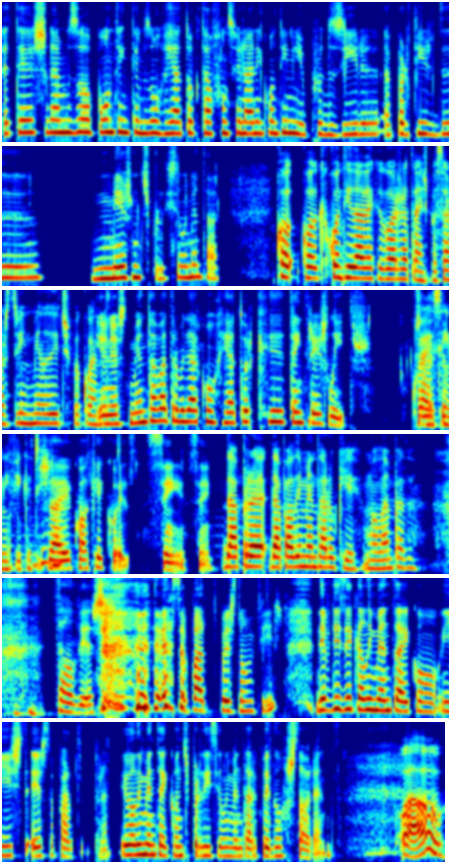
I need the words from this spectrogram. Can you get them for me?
até chegarmos ao ponto em que temos um reator que está a funcionar em contínuo e a produzir a partir de mesmo desperdício alimentar. Qual, qual- que quantidade é que agora já tens? Passaste de 20 mililitros para quanto? Eu neste momento estava a trabalhar com um reator que tem 3 litros. Já é significativo. Já é qualquer coisa. Sim, sim. Dá para dá alimentar o quê? Uma lâmpada? Talvez. Essa parte depois não fiz. Devo dizer que alimentei com. Isto, esta parte, pronto. Eu alimentei com desperdício alimentar que veio de um restaurante, Uau!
